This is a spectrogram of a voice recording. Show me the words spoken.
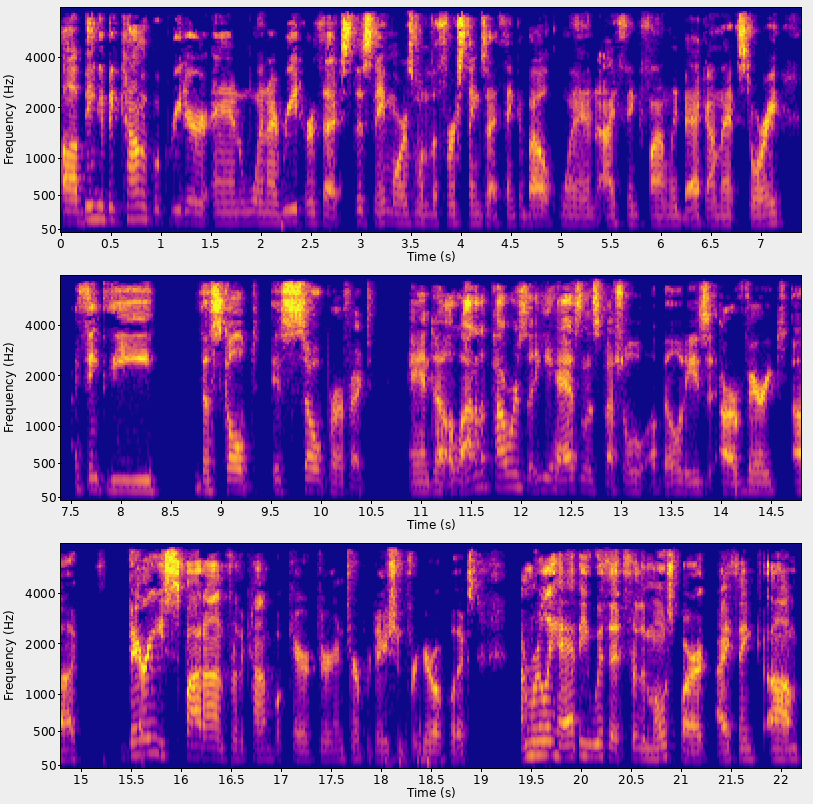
Uh, being a big comic book reader, and when I read Earth X, this Namor is one of the first things I think about when I think finally back on that story. I think the the sculpt is so perfect, and uh, a lot of the powers that he has and the special abilities are very uh, very spot on for the comic book character interpretation for HeroClix. I'm really happy with it for the most part. I think um,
